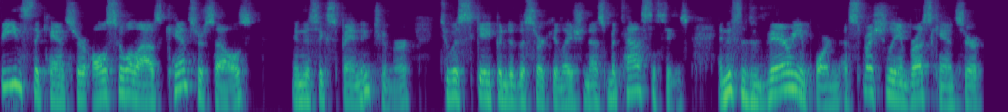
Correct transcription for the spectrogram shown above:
feeds the cancer also allows cancer cells in this expanding tumor to escape into the circulation as metastases. And this is very important, especially in breast cancer,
